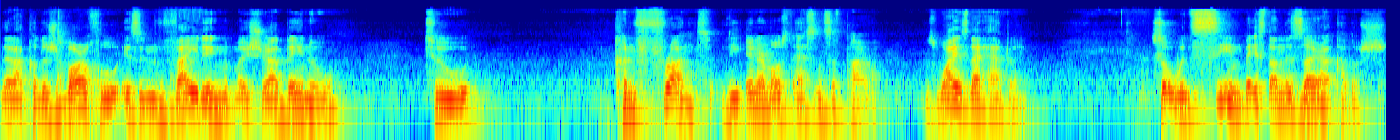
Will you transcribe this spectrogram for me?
that Hakadosh Baruch Hu is inviting Moshe Rabbeinu to confront the innermost essence of Paro? Why is that happening? So it would seem, based on this Zohar Kadosh,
